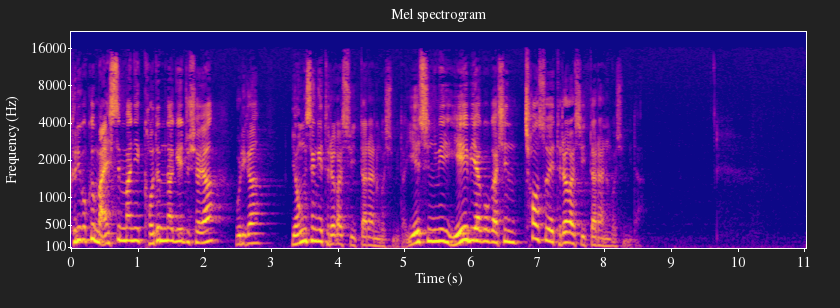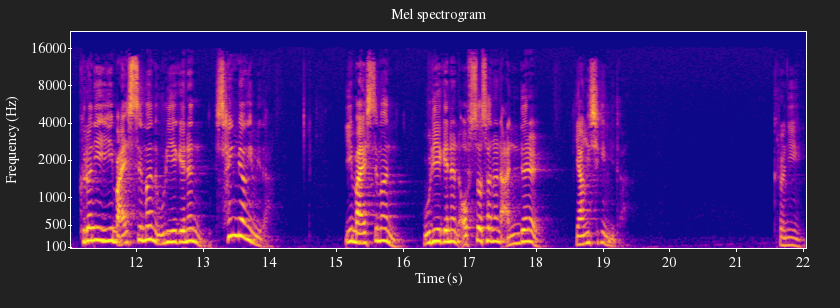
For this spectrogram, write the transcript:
그리고 그 말씀만이 거듭나게 해주셔야 우리가 영생에 들어갈 수 있다라는 것입니다. 예수님이 예비하고 가신 처소에 들어갈 수 있다라는 것입니다. 그러니 이 말씀은 우리에게는 생명입니다. 이 말씀은 우리에게는 없어서는 안 될 양식입니다. 그러니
